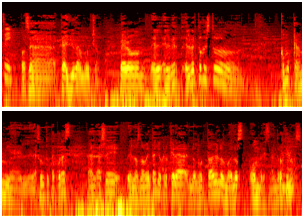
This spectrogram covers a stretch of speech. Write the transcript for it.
Sí. O sea, te ayuda mucho. Pero el, el ver, el ver todo esto, ¿cómo cambia el, el asunto? ¿Te acuerdas? Ha- Hace, en los 90 yo creo que era los, todavía los modelos hombres, andróginos,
